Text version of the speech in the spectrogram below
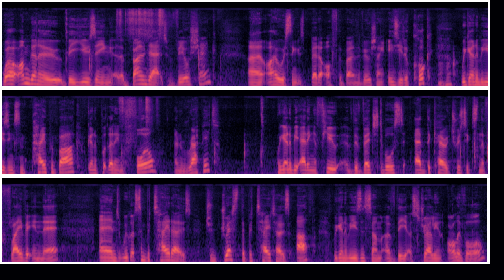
Well, I'm going to be using a boned out veal shank. Uh, I always think it's better off the bone, the veal shank, easier to cook. We're going to be using some paper bark. We're going to put that in foil and wrap it. We're going to be adding a few of the vegetables to add the characteristics and the flavour in there. And we've got some potatoes. To dress the potatoes up, we're going to be using some of the Australian olive oil.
